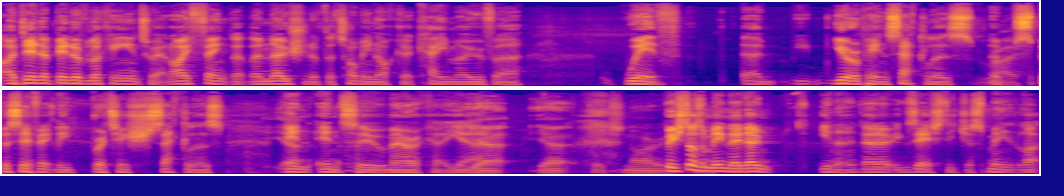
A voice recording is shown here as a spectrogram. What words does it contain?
I did a bit of looking into it, and I think that the notion of the Tommy knocker came over with uh, European settlers, uh, specifically British settlers, in into America. Yeah. yeah, yeah, British and Irish. which doesn't mean they don't. You know, they don't exist. It just means like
